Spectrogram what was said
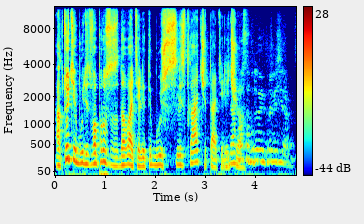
А кто тебе будет вопросы задавать? Или ты будешь с листка читать, или что? буду импровизировать.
